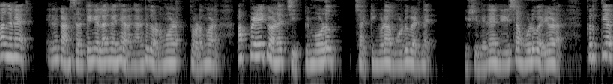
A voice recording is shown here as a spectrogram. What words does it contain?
അങ്ങനെ കൺസൾട്ടിങ് എല്ലാം കഴിഞ്ഞ് ഇറങ്ങാനായിട്ട് തുടങ്ങുക തുടങ്ങുവാണ്. അപ്പോഴേക്കുമാണ് ചിപ്പിമോളും ചക്കിയും അങ്ങോട്ട് വരുന്നത് ഇഷിതനെ അന്വേഷിച്ച് അങ്ങോട്ട് വരുവാണ്. കൃത്യം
